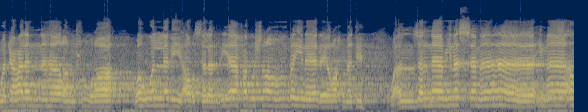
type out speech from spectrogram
وجعل النهار نشورا وهو الذي أرسل الرياح بشرا بين يدي رحمته وأنزلنا من السماء ماء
